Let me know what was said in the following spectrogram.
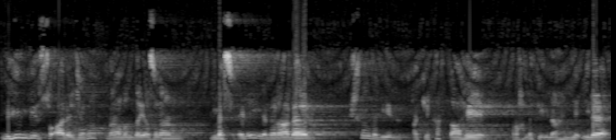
mühim bir suale cevap namında yazılan mesele ile beraber şöyle bir hakikat dahi rahmet-i ilahiye ile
